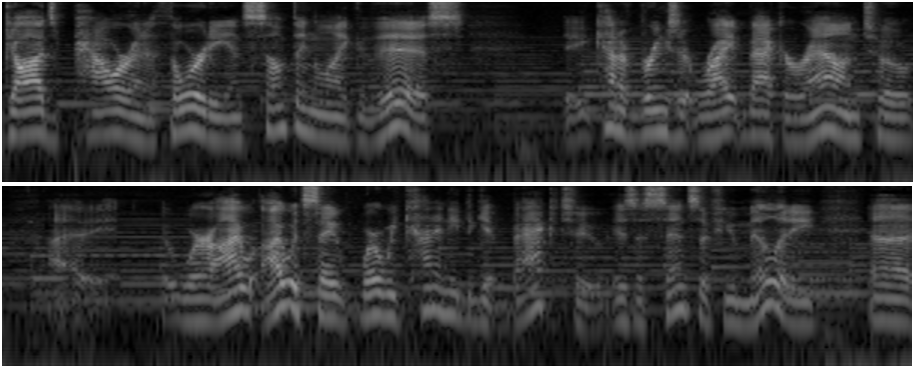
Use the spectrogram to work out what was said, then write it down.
God's power and authority, and something like this, it kind of brings it right back around to uh, where I, I would say where we kind of need to get back to is a sense of humility, uh,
